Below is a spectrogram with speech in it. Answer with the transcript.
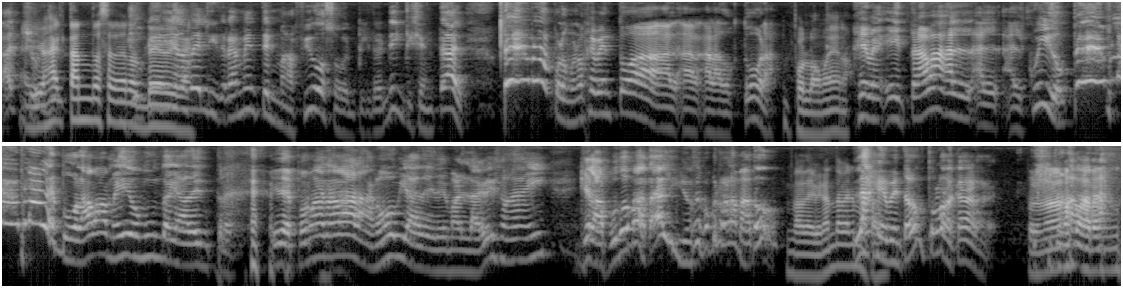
Tacho. Ellos hartándose de los Yo quería ver literalmente el mafioso, el Peter Dinklage bla, Por lo menos reventó a, a- a la doctora. Por lo menos. Reven- Entraba al, al, al cuido, bla, bla, bla, le volaba a medio mundo allá adentro. Y después mataba a la novia de, de Marla Grayson ahí, que la pudo matar y yo no sé por qué no la mató. La debieron de haber La matado. reventaron toda la cara. Pero no la mataron.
